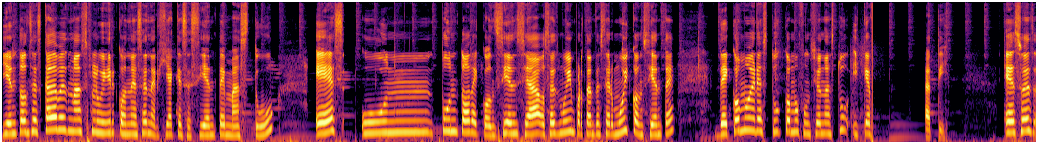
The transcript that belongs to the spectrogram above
Y entonces cada vez más fluir con esa energía que se siente más tú es un punto de conciencia, o sea, es muy importante ser muy consciente de cómo eres tú, cómo funcionas tú y qué a ti. Eso es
